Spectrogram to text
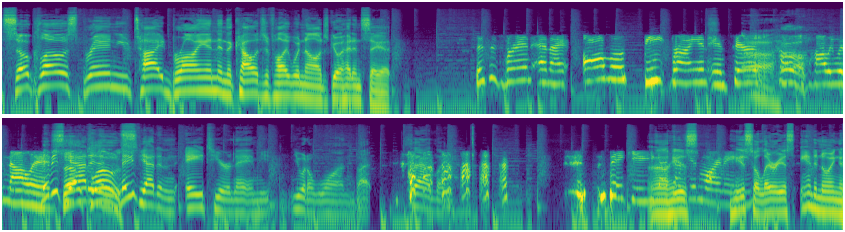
So close. Bryn, you tied Brian in the College of Hollywood Knowledge. Go ahead and say it. This is Bryn, and I almost beat Brian in Sarah's College of Hollywood Knowledge. Maybe if So you added close. in, maybe if you added an A tier name, you you would have won. But sadly, Thank you. You Uh, he have is, good morning. he is hilarious and annoying.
